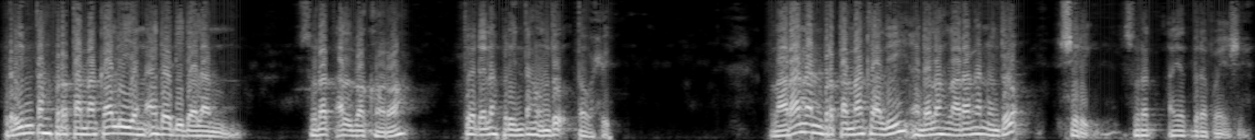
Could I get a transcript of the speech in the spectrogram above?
perintah pertama kali yang ada di dalam surat Al-Baqarah itu adalah perintah untuk tauhid. Larangan pertama kali adalah larangan untuk syirik. Surat ayat berapa ya Syekh?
